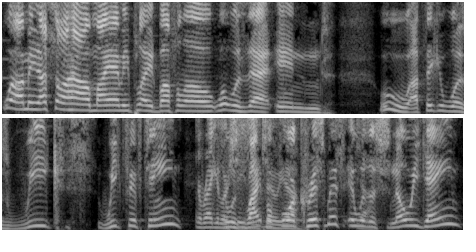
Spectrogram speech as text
Well, I mean, I saw how Miami played Buffalo. What was that in ooh, I think it was week week fifteen. The regular it was season right before yeah. Christmas. It was Yeah. a snowy game,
